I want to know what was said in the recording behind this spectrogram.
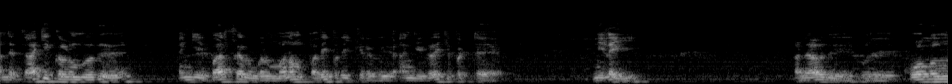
அந்த தாக்கிக் கொள்ளும்போது அங்கே பார்த்தால் உங்கள் மனம் பதை பதைக்கிறது அங்கே விதைக்கப்பட்ட நிலை அதாவது ஒரு கோபம்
